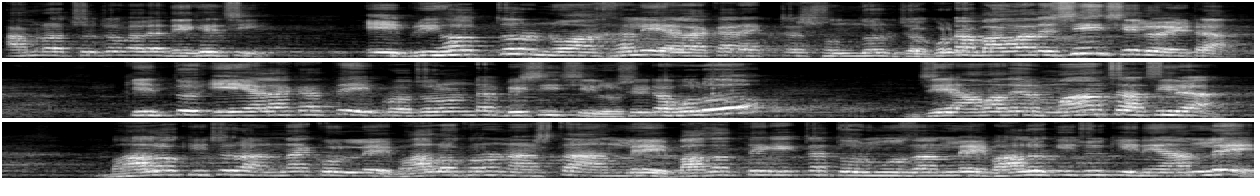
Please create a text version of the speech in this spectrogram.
আমরা ছোটবেলায় দেখেছি, এই বৃহত্তর নোয়াখালী এলাকার একটা সৌন্দর্য, গোটা বাংলাদেশেই ছিল এটা। কিন্তু এই এলাকাতে এই প্রচলনটা বেশি ছিল, সেটা হলো যে আমাদের মা চাচিরা ভালো কিছু রান্না করলে, ভালো কোনো নাস্তা আনলে, বাজার থেকে একটা তরমুজ আনলে, ভালো কিছু কিনে আনলে,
